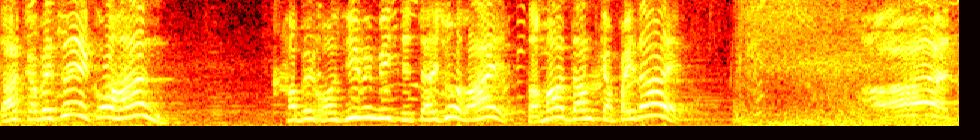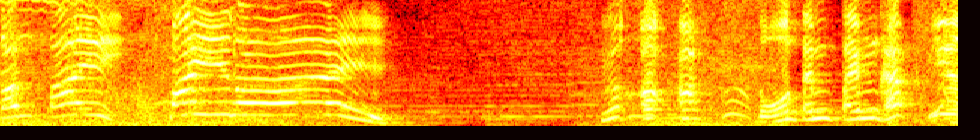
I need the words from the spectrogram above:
ดันกลับไปสิโกหัง เขาเป็นคนที่ไม่มีจิตใจชั่วร้าย สามารถดันกลับไปได้เอ้ยดันไป ไปเลยเงออะอะโดนเต็มเต็มครับเย้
